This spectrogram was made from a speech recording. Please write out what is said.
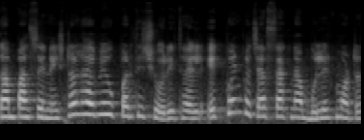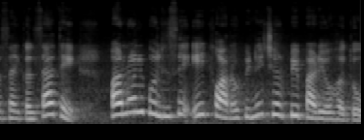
ગામ પાસે નેશનલ હાઈવે ઉપરથી ચોરી થયેલ એક પોઈન્ટ પચાસ લાખના બુલેટ મોટરસાયકલ સાથે પાનોલી પોલીસે એક આરોપીને ઝડપી પાડ્યો હતો.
